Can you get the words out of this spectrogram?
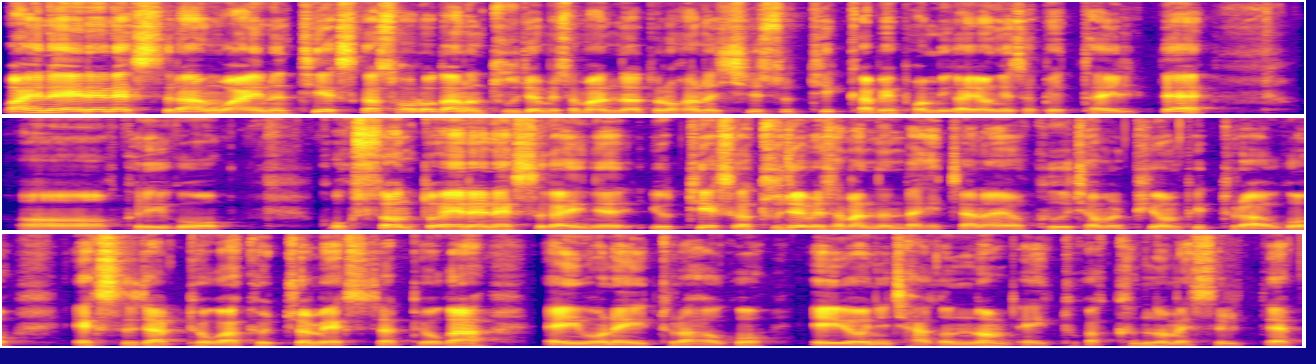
y는 lnx랑 y는 tx가 서로 다른 두 점에서 만나도록 하는 실수 t 값의 범위가 0에서 베타일 때, 어, 그리고 곡선 또 lnx가 이제 요 tx가 두 점에서 만난다 했잖아요. 그 점을 p1, p2라 하고 x좌표가 교점 x좌표가 a1, a2라 하고 a1이 작은 놈, a2가 큰 놈 했을 때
